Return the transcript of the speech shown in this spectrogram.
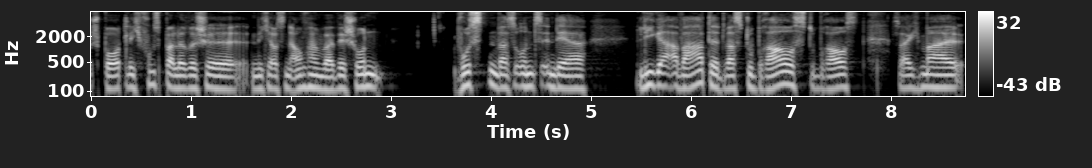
sportlich-fußballerische nicht aus den Augen fallen, weil wir schon wussten, was uns in der Liga erwartet, was du brauchst. Du brauchst, sag ich mal,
